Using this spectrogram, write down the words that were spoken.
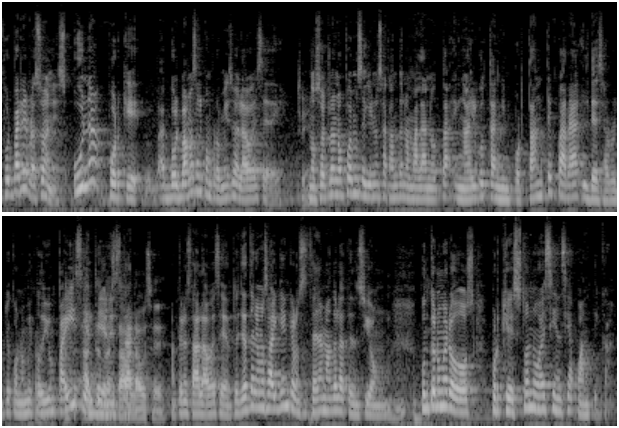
Por varias razones. Una, porque volvamos al compromiso de la OSD. Nosotros no podemos seguirnos sacando una mala nota en algo tan importante para el desarrollo económico de un país y el bienestar. No estaba la OSD. Antes no estaba la OSD. Entonces ya tenemos a alguien que nos está llamando la atención. Punto número dos, porque esto no es ciencia cuántica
